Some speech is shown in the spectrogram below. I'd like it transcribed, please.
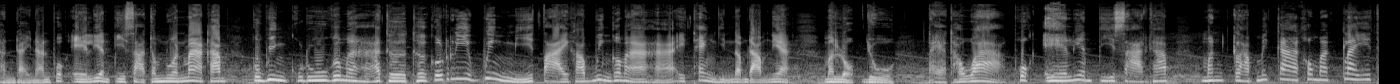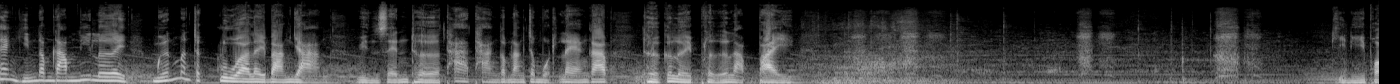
ทันใดนั้นพวกเอเลี่ยนปีศาจจำนวนมากครับ ก็วิ่งกรูเข้ามาหาเธอ เธอก็รีบวิ่งหนีตายครับ วิ่งเข้ามาหาไอ้แท่งหินดำๆเนี่ยมาหลบอยู่ แต่ทว่าพวกเอเลี่ยนปีศาจครับ มันกลับไม่กล้าเข้ามาใกล้ไอ้แท่งหินดำๆนี่เลย เหมือนมันจะกลัวอะไรบางอย่างวินเซนต์เธอท่าทางกำลังจะหมดแรงครับ เธอก็เลยเผลอหลับไป ทีนี้พอ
